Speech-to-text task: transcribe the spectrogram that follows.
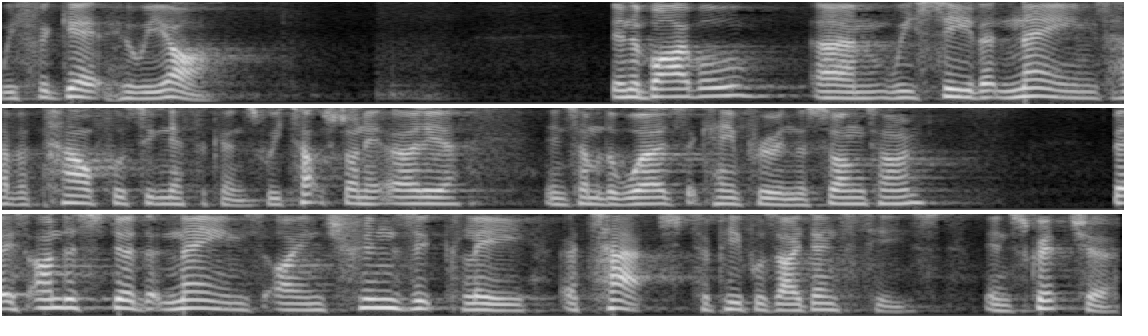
we forget who we are. In the Bible, um, we see that names have a powerful significance. We touched on it earlier in some of the words that came through in the song time. But it's understood that names are intrinsically attached to people's identities in Scripture.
